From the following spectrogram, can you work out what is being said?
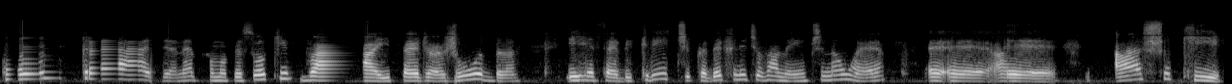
contrária, né? Porque uma pessoa que vai e pede ajuda e recebe crítica, definitivamente não é, é, é, é acho que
